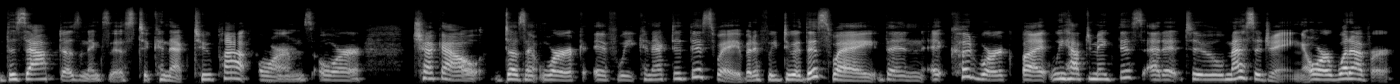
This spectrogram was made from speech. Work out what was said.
the Zap doesn't exist to connect two platforms or checkout doesn't work if we connect it this way. But if we do it this way, then it could work, but we have to make this edit to messaging or whatever.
